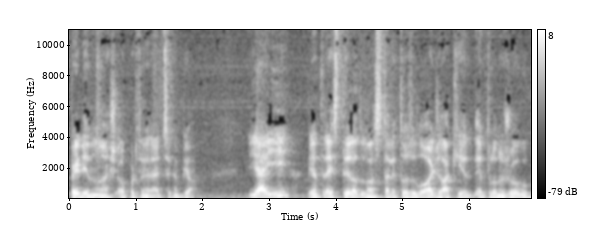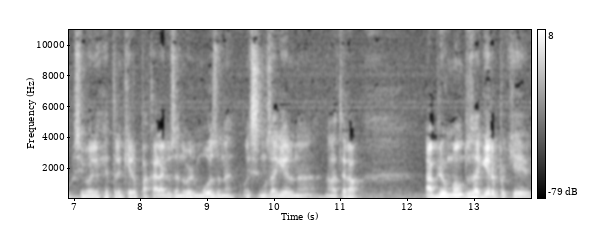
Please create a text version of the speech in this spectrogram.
perdendo a oportunidade de ser campeão. E aí entra a estrela do nosso talentoso Lorde lá que entrou no jogo, o Simeone retranqueiro pra caralho usando o Hermoso, né? Um zagueiro na, na lateral. Abriu mão do zagueiro porque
